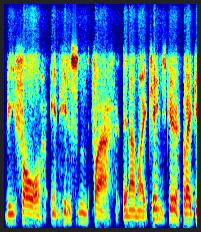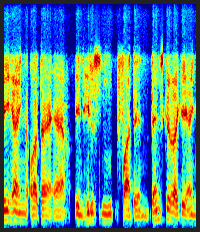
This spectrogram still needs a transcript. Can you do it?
Vi får en hilsen fra den amerikanske regering, og der er en hilsen fra den danske regering.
